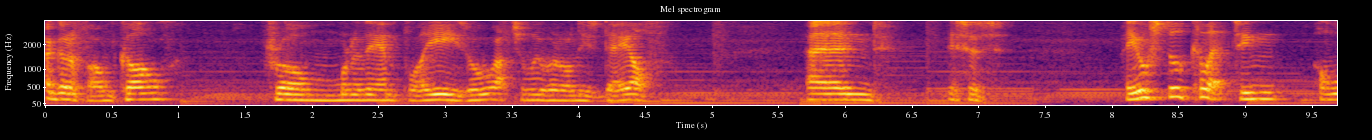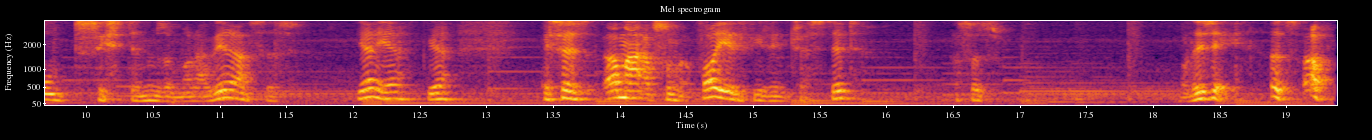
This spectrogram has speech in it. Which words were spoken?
I got a phone call from one of the employees who actually were on his day off, and this says are you still collecting old systems and what have you? I says, yeah, yeah, yeah. He says, I might have something for you if you're interested. I says, what is it? so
